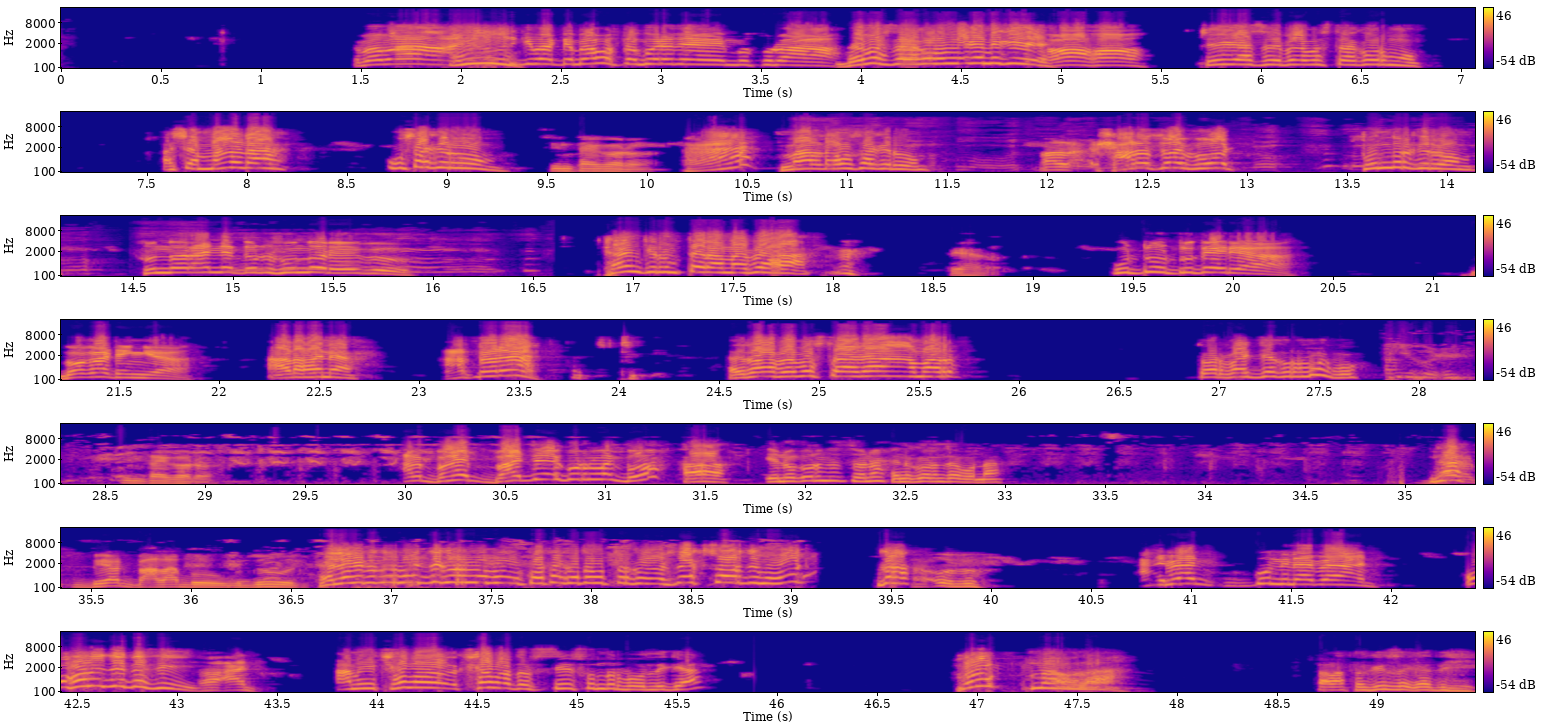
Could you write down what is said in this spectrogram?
বাবা কিবা একটা ব্যবস্থা করে দেন মতুরা ব্যবস্থা করার লাগে নাকি? হ্যাঁ হ্যাঁ ঠিক আছে ব্যবস্থা করমু। আচ্ছা মালটা উষা কিরম চিন্তা করো। হ্যাঁ? মালটা উষা কিরম সাড়ে ছয় ফুট। সুন্দর কিরম? সুন্দর আইনে তো সুন্দর হইব। ঠ্যাং কিরম তেরা না বেহা? উটু উটু দেরিয়া বগা ঠেঙ্গিয়া আড়া হয় না? আর তোরা? র ব্যবস্থা এটা আমার তোর বাজ্যা করুন লাগবো। চিন্তা করো। আরে ভাই বাইরে করুন লাগবো? হ্যাঁ। কেন করুন দিচ্ছ না? এনে করুন যাব না। না বিরাট- বালা বউ বুঝুন হেলে তোর বাজ্যা করুন লাগবো। কথা কথা উত্তর করো। এক সর দিব আইবেন কোন দিন আইবেন? ওখানে যেতেছি? আমি খেলা খেলা ধরছি সুন্দর বললি গা হোক না ওলা তারা তো গেছে দেখি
